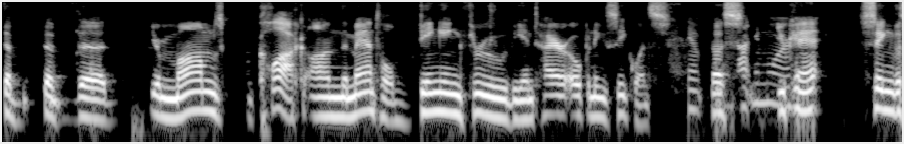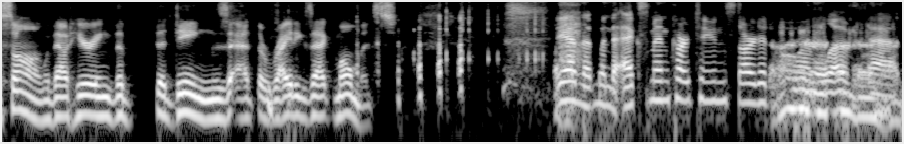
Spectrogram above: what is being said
the the the your mom's clock on the mantle dinging through the entire opening sequence. Yep, Thus, Not anymore. you can't sing the song without hearing the the dings at the right exact moments. Yeah, when the X Men cartoon started, oh, I loved ah. that.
